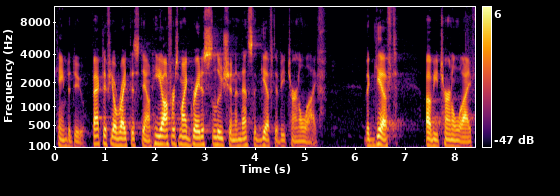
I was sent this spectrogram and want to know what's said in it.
came to do. In fact, if you'll write this down, he offers my greatest solution, and that's the gift of eternal life. The gift of eternal life.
